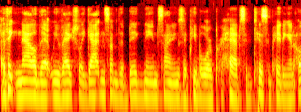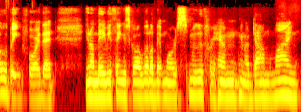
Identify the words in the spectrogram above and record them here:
I think now that we've actually gotten some of the big name signings that people were perhaps anticipating and hoping for, that, you know, maybe things go a little bit more smooth for him, you know, down the line.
